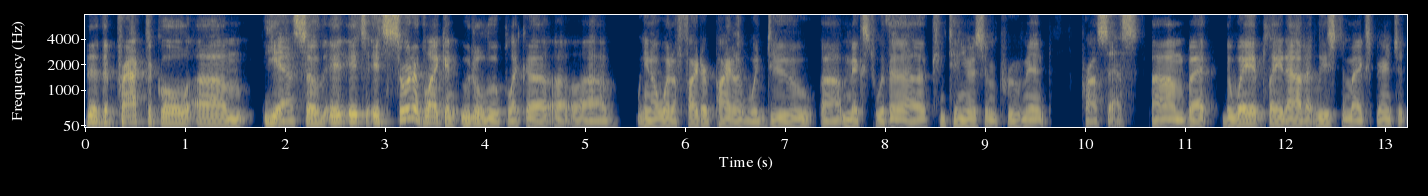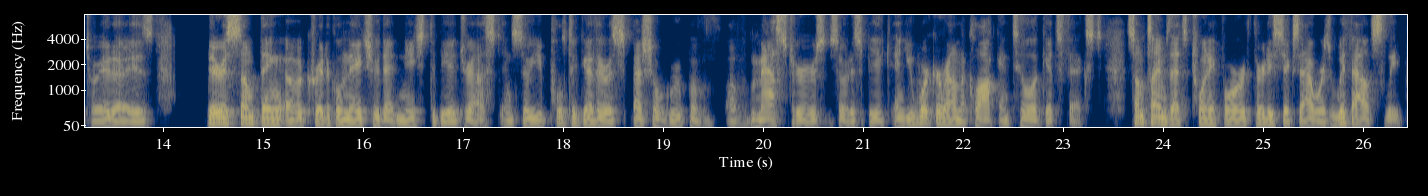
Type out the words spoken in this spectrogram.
The the practical, um, yeah. So it, it's it's sort of like an OODA loop, like a, a, a you know what a fighter pilot would do uh, mixed with a continuous improvement process. Um, but the way it played out, at least in my experience at Toyota, is there is something of a critical nature that needs to be addressed. And so you pull together a special group of, of masters, so to speak, and you work around the clock until it gets fixed. Sometimes that's 24, 36 hours without sleep.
